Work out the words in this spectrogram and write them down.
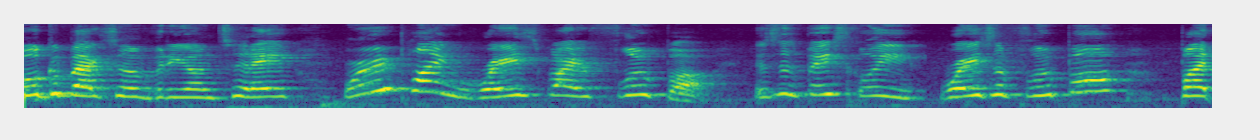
welcome back to a video and today we're gonna be playing Raised by a Floppa. This is basically Raise a Floppa, but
